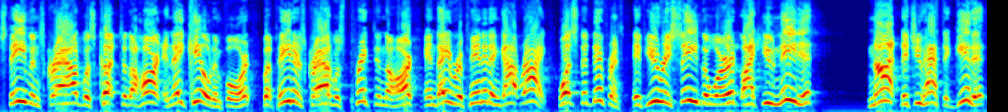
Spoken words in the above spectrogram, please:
Stephen's crowd was cut to the heart and they killed him for it, but Peter's crowd was pricked in the heart and they repented and got right. What's the difference? If you receive the word like you need it, not that you have to get it,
